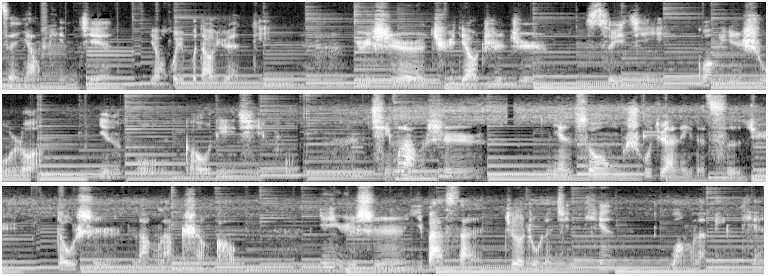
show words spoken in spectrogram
怎样拼接也回不到原地。于是曲调吱吱。随即，光阴数落，音符高低起伏。晴朗时，念诵书卷里的词句都是朗朗上口；阴雨时，一把伞遮住了今天，忘了明天。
